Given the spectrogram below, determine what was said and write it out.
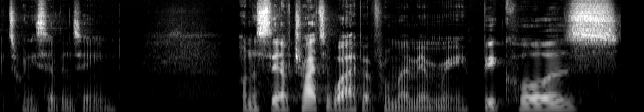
2017. Honestly, I've tried to wipe it from my memory because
